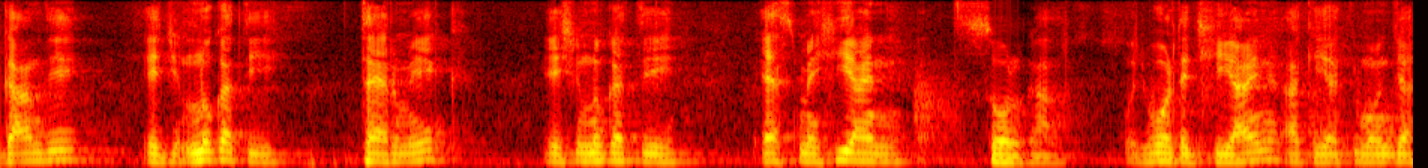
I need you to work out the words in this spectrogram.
Gandhi egy nyugati termék, és nyugati eszme hiány szolgál. Hogy volt egy hiány, aki, aki mondja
